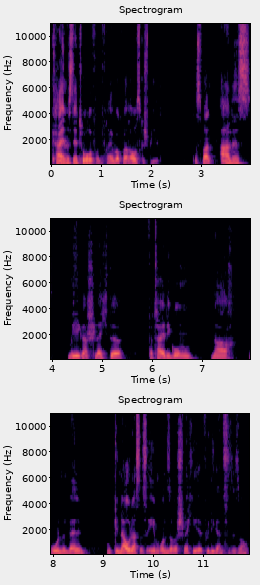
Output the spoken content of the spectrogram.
Keines der Tore von Freiburg war rausgespielt. Das waren alles mega schlechte Verteidigungen nach ruhenden Bällen. Und genau das ist eben unsere Schwäche für die ganze Saison.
